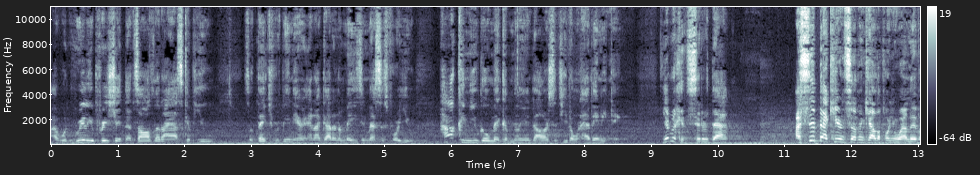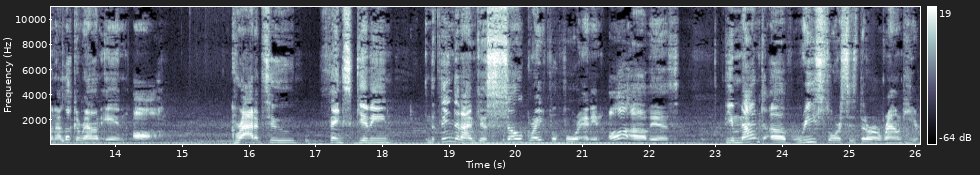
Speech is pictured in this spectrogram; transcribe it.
I would really appreciate that's all that I ask of you. So thank you for being here and I got an amazing message for you. How can you go make a million dollars if you don't have anything? You ever considered that? I sit back here in Southern California where I live and I look around in awe, gratitude, thanksgiving, and the thing that I'm just so grateful for and in awe of is the amount of resources that are around here.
